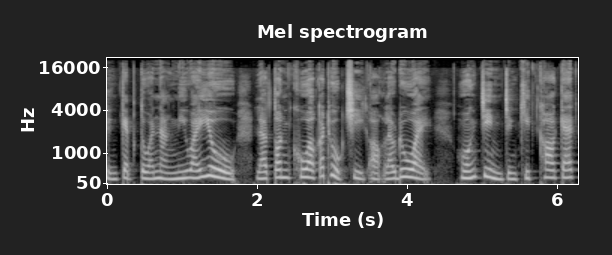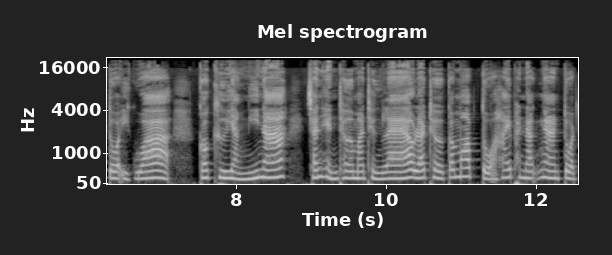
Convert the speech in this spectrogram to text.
ถึงเก็บตัวหนังนี้ไว้อยู่ แล้วต้นขั้วก็ถูกฉีกออกแล้วด้วย วงจินจึงคิดข้อแก้ตัวอีกว่า ก็คืออย่างนี้นะ ฉันเห็นเธอมาถึงแล้ว และเธอก็มอบตั๋วให้พนักงานตรวจ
